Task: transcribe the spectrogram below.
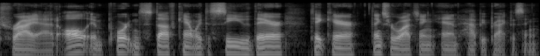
triad. All important stuff. Can't wait to see you there. Take care. Thanks for watching and happy practicing.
